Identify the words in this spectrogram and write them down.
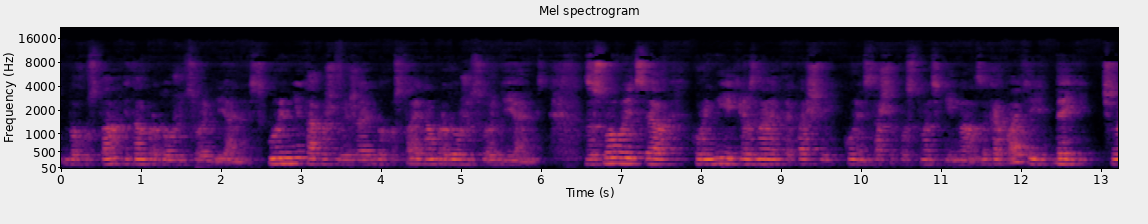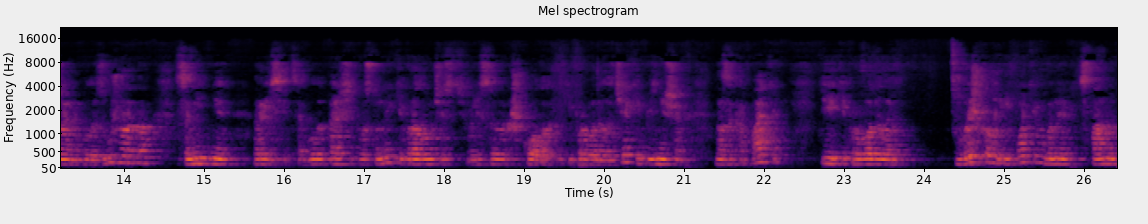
до Хуста і там продовжують свою діяльність. Курені також виїжджають до Хуста і там продовжують свою діяльність. Засновуються курені, які ви знаєте, перший курінь старший пластунський на Закарпатті. Деякі члени були з Ужгорода, самітні рисі. Це були перші пластуни, які брали участь в лісових школах, які проводили чеки пізніше на Закарпатті, ті, які проводили вишколи, і потім вони стануть,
